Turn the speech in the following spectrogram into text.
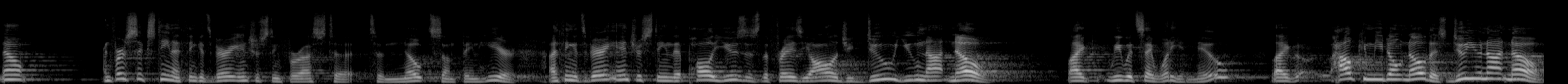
Now, in verse 16, I think it's very interesting for us to, to note something here. I think it's very interesting that Paul uses the phraseology, do you not know? Like we would say, what do you know? Like, how come you don't know this? Do you not know?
